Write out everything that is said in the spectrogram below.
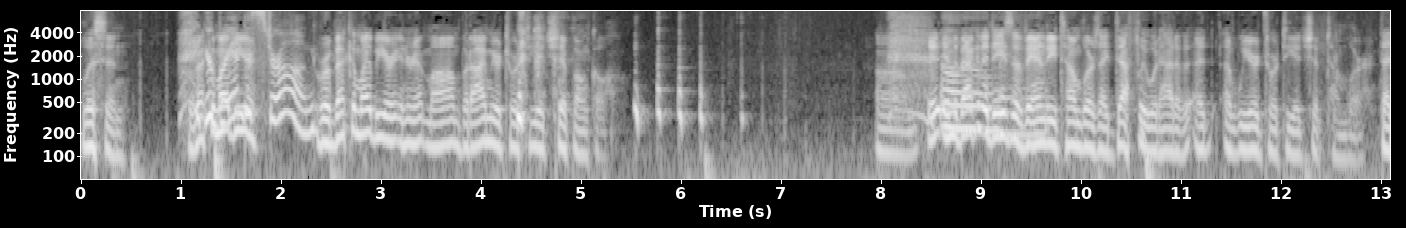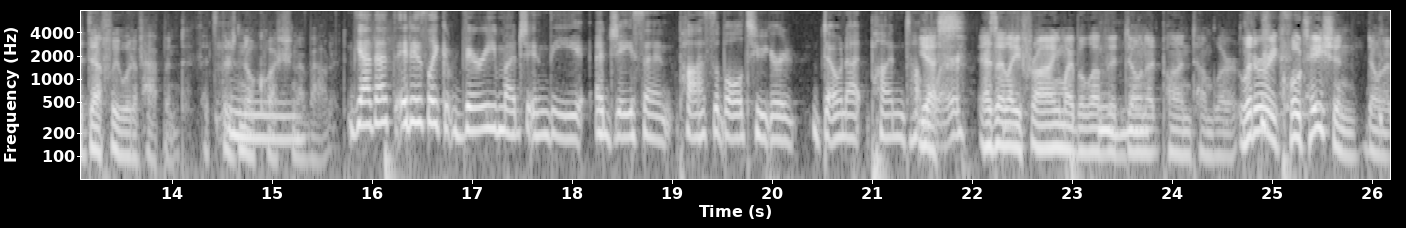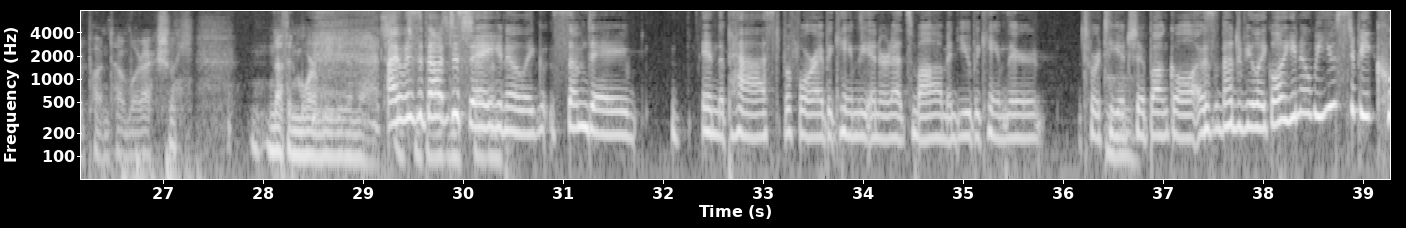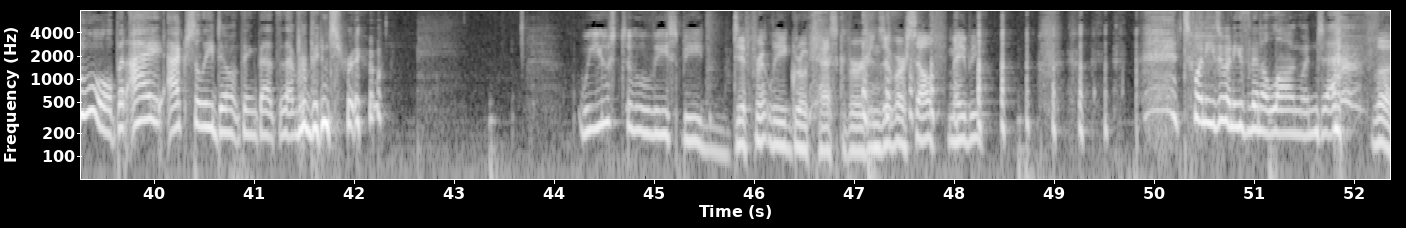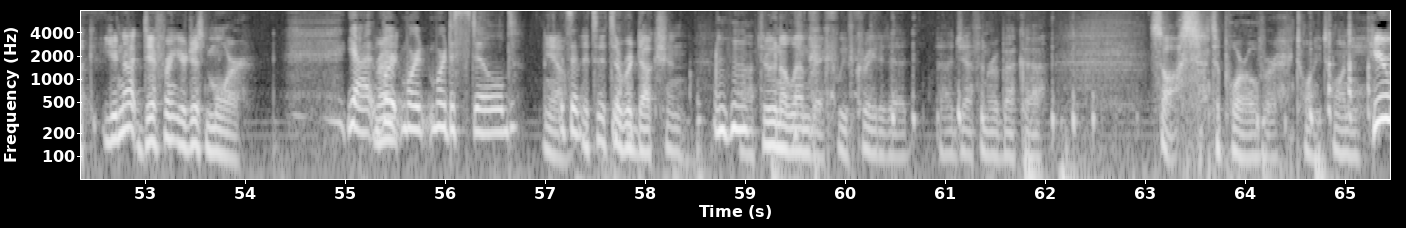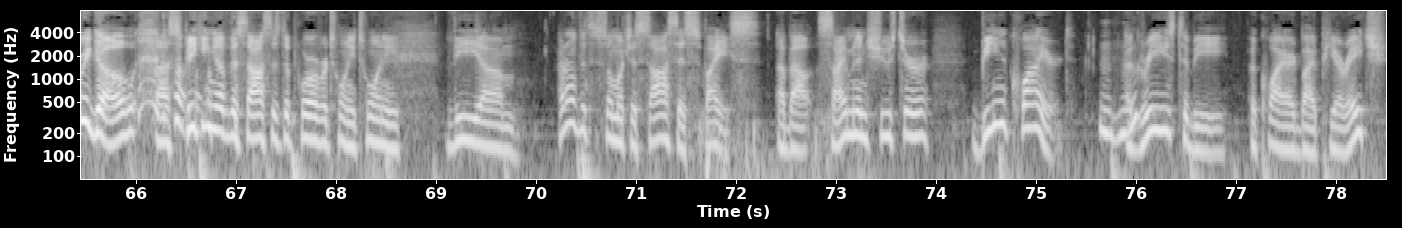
Listen, Rebecca Your might brand be your is strong. Rebecca might be your internet mom, but I'm your tortilla chip uncle. Um, in, the back of the Oh, days of vanity tumblers, I definitely would have had a, a, a weird tortilla chip tumbler. That definitely would have happened. That's, there's no Mm. question about it. Yeah, that it is like very much in the adjacent possible to your donut pun tumbler. Yes, as I lay frying my beloved Mm-hmm. donut pun tumbler, literary quotation donut pun tumbler. Actually, nothing more meaty than that. I was about to say, you know, like someday in the past, before I became the internet's mom and you became their tortilla Mm-hmm. chip uncle, I was about to be like, well, you know, we used to be cool, but I actually don't think that's ever been true. we used to at least be differently grotesque versions of ourselves. Maybe 2020's been a long one, Jeff. look, you're not different. You're just more. Yeah, Right. more, more more distilled. Yeah, It's it's a- a, it's, a reduction uh, through an alembic. We've created a, a Jeff and Rebecca sauce to pour over 2020. Here we go. Uh, speaking of the sauces to pour over 2020, the um, I don't know if it's so much a sauce as spice about Simon and Schuster being acquired, agrees to be acquired by PRH.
